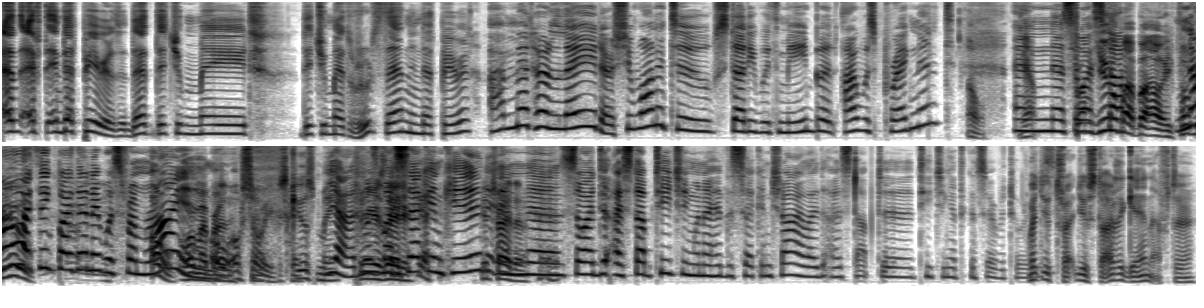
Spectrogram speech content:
And if in that period, that did you made, did you met Ruth then in that period? I met her later. She wanted to study with me, but I was pregnant. Oh, and yeah. uh, so From I you, stopped. my boy, from no, you. I think by then it was from Ryan. or my brother. Oh, oh, sorry. Excuse me. Yeah, it Three was my later. second kid, Good and though. uh, so I, d- I stopped teaching when I had the second child. I, I stopped uh, teaching at the conservatory. But you try, you start again after.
